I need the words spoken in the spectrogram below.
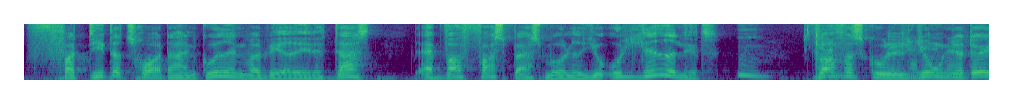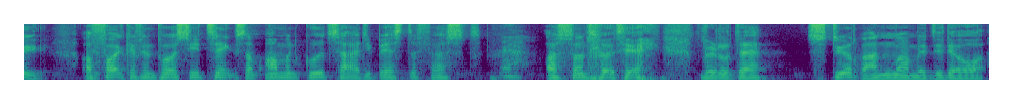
for de, der tror, der er en Gud involveret i det, der er hvorfor spørgsmålet jo ulideligt. Mm. Hvorfor skulle kan junior dø? Og folk kan finde på at sige ting som, om oh, Gud tager de bedste først. Ja. Og sådan noget der. Vil du da styrt rende mig med det der ord?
